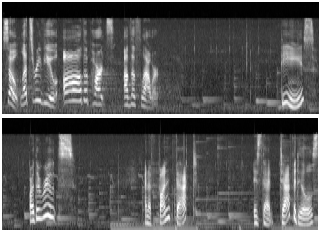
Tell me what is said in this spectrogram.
So let's review all the parts of the flower. These are the roots. And a fun fact is that daffodils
